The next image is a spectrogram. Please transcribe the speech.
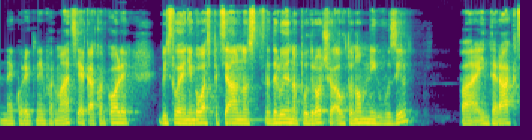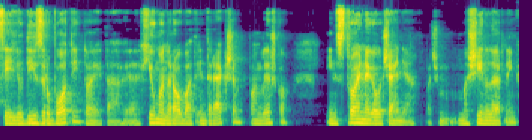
nekorektne informacije, kakorkoli. V bistvu je njegova specialnost, da deluje na področju avtonomnih vozil. Pa interakciji ljudi z roboti, to je ta human-robot interaction po angliško in strojnega učenja, pač machine learning.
